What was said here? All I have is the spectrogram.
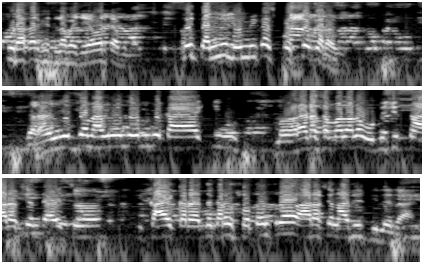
पुढाकार घेतला पाहिजे यावर काय बोलाल नाही म्हणजे त्यांनी भूमिका स्पष्ट करावी. जरांगीच्या मागण्या म्हणजे काय की मराठा समाजाला ओबीसीतनं आरक्षण द्यायचं की काय करायचं? कारण स्वतंत्र आरक्षण आधीच दिलेलं आहे.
